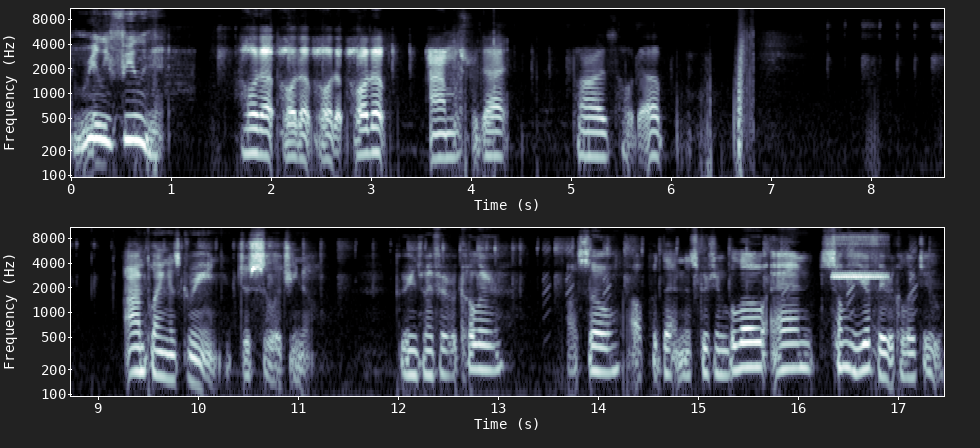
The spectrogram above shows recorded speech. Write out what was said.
I'm really feeling it. Hold up, hold up, hold up, hold up. I almost forgot. Pause, hold up. I'm playing as green, just to let you know. Green's my favorite color. Also, I'll put that in the description below, and tell me your favorite color too.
